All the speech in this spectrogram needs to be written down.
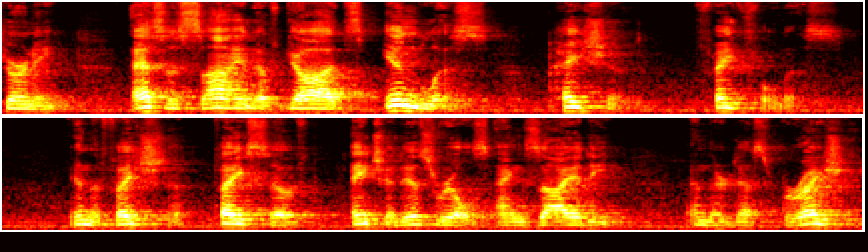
journey as a sign of God's endless, patient faithfulness in the face of ancient Israel's anxiety and their desperation.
